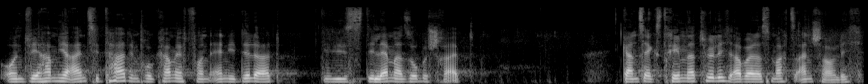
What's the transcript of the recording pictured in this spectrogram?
Und wir haben hier ein Zitat im Programm von Annie Dillard, die dieses Dilemma so beschreibt. Ganz extrem natürlich, aber das macht es anschaulich.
